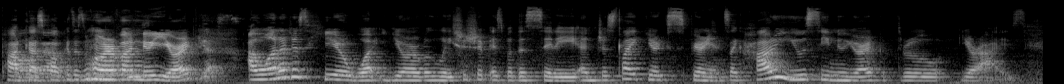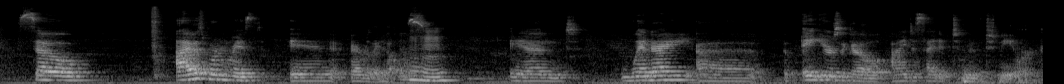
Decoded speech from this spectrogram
podcast about focuses New more about New York. Yes. I want to just hear what your relationship is with the city and just like your experience. Like, how do you see New York through your eyes? So, I was born and raised in Beverly Hills. Mm-hmm. And when I, uh, eight years ago, I decided to move to New York.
